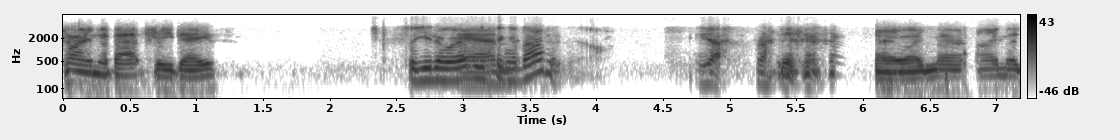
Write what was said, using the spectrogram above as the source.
time about three days. So you know everything and, about it now. Yeah, right. no, I'm uh, I'm as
